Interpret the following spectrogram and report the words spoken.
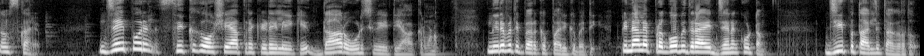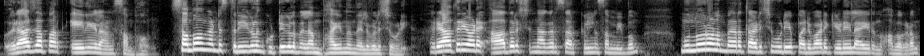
നമസ്കാരം. ജയ്പൂരിൽ സിഖ് ഘോഷയാത്രക്കിടയിലേക്ക് ദാർ ഓടിച്ചു കയറ്റിയ ആക്രമണം. നിരവധി പേർക്ക് പരിക്ക് പറ്റി പിന്നാലെ പ്രകോപിതരായ ജനക്കൂട്ടം ജീപ്പ് തല്ലി തകർത്തു. രാജാ പാർക്ക് ഏരിയയിലാണ് സംഭവം. സംഭവം കണ്ട് സ്ത്രീകളും കുട്ടികളും എല്ലാം ഭയന്ന് നിലവിളിച്ചോടി രാത്രിയോടെ ആദർശ് നഗർ സർക്കിളിന് സമീപം മുന്നൂറോളം പേർ തടിച്ചുകൂടിയ പരിപാടിക്കിടയിലായിരുന്നു അപകടം.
